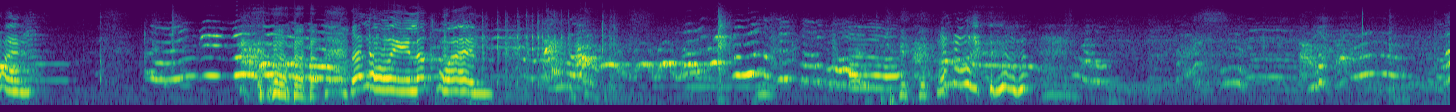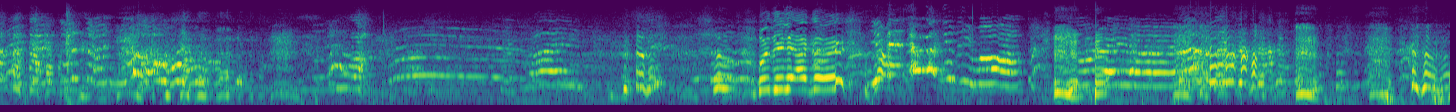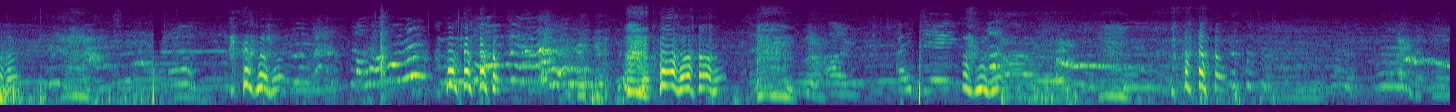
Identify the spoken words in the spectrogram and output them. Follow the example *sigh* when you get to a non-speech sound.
man. *laughs* Kala mo hilak man. Ano? Uy, dili ako eh. Yan naman yun, mo! *laughs* um, I think. I don't know.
